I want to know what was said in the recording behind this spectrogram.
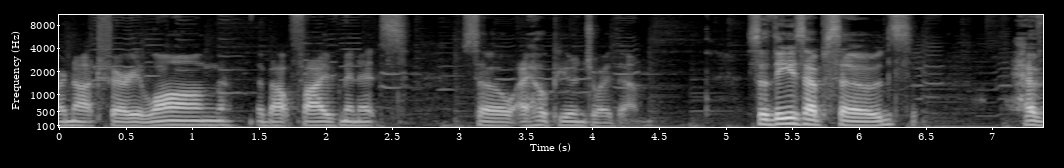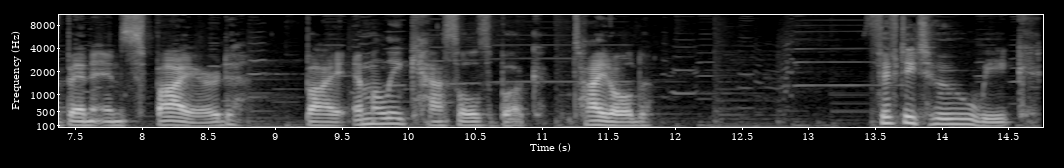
are not very long, about five minutes, so I hope you enjoy them. So these episodes have been inspired by Emily Castle's book titled 52 Week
